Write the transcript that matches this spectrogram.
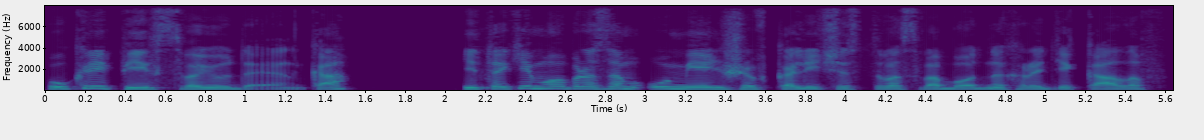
укрепив свою ДНК и таким образом уменьшив количество свободных радикалов,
